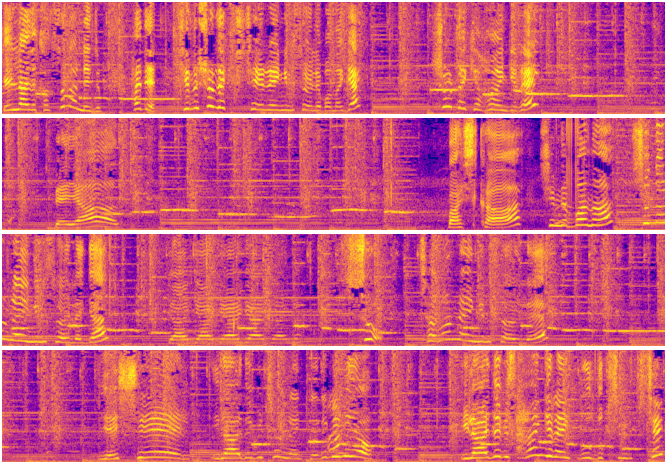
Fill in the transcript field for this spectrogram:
Gel hadi kalksana anneciğim. Hadi şimdi şuradaki çiçeğin rengini söyle bana gel. Şuradaki hangi renk? Beyaz. Başka? Şimdi bana şunun rengini söyle gel. Gel gel gel gel gel. Şu çamın rengini söyle. Yeşil. İlayda bütün renkleri biliyor. İlayda biz hangi renk bulduk şimdi çiçek?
